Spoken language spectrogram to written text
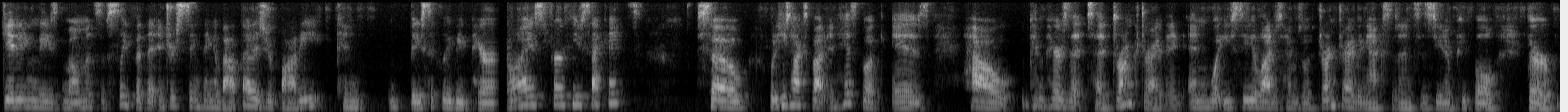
getting these moments of sleep but the interesting thing about that is your body can basically be paralyzed for a few seconds so what he talks about in his book is how compares it to drunk driving and what you see a lot of times with drunk driving accidents is you know people their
